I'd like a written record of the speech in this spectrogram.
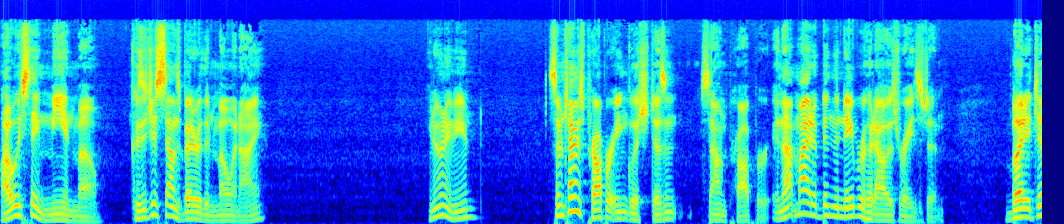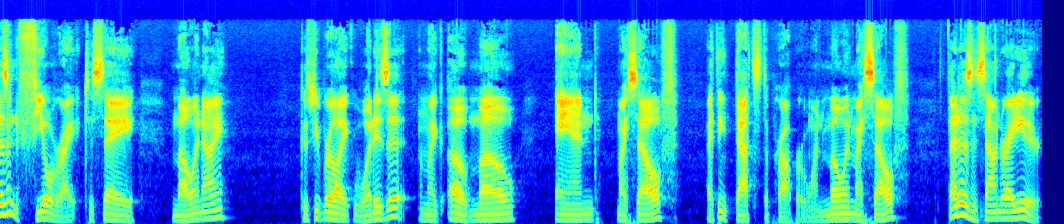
I always say me and Mo because it just sounds better than Mo and I. You know what I mean? Sometimes proper English doesn't sound proper, and that might have been the neighborhood I was raised in, but it doesn't feel right to say Mo and I because people are like, "What is it?" I'm like, "Oh, Mo and myself." I think that's the proper one. Mo and myself. That doesn't sound right either.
